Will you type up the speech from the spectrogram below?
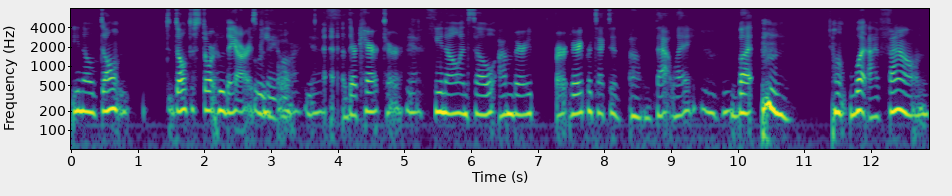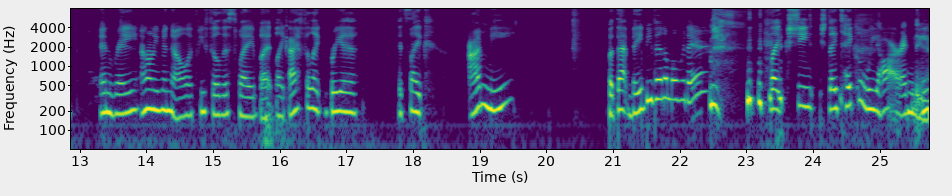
you know don't don't distort who they are as Who people are. Yes. Uh, their character Yes. you know and so i'm very ver- very protective um that way Mm-hmm. but what i've found and ray i don't even know if you feel this way but like i feel like bria it's like i'm me but that baby venom over there like she they take who we are and Yeah. you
